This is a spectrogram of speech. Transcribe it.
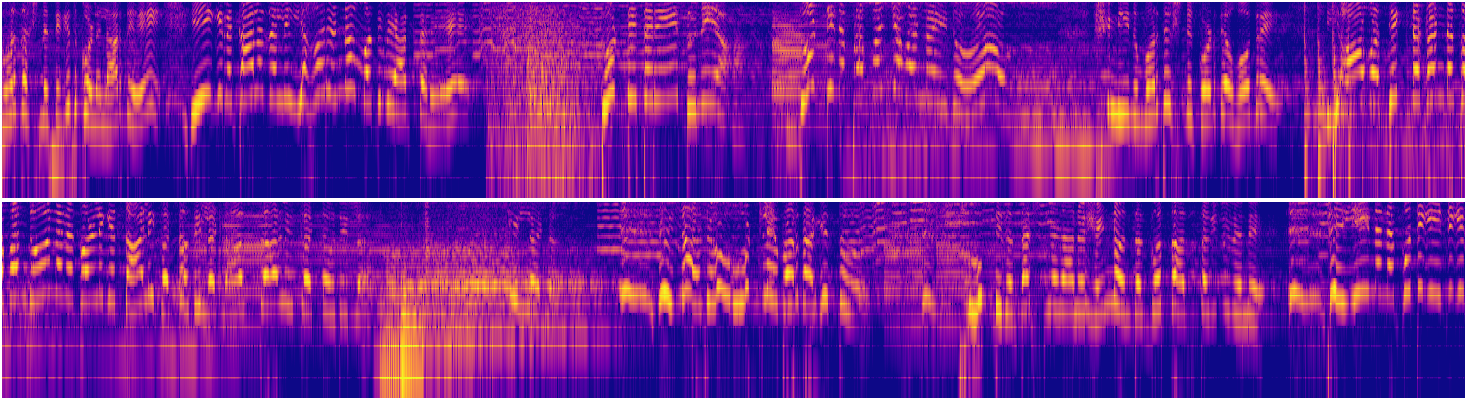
ವರದಕ್ಷಿಣೆ ತೆಗೆದುಕೊಳ್ಳಲಾರದೆ ಈಗಿನ ಕಾಲದಲ್ಲಿ ಯಾರನ್ನ ಮದುವೆ ಆಗ್ತಾರೆ? ದುಡ್ಡಿದ್ದರೆ ದುನಿಯಾ. ದುಡ್ಡಿನ ಪ್ರಪಂಚವನ್ನ ಇದು. ನೀನು ವರದಕ್ಷಿಣೆ ಕೊಡದೆ ಹೋದ್ರೆ ಯಾವ ದಿಟ್ಟ ಗಂಡಸ ಬಂದು ನನ್ನ ಕೊಳ್ಳಿಗೆ ತಾಳಿ ಕಟ್ಟೋದಿಲ್ಲ ತಾಳಿ ಕಟ್ಟೋದಿಲ್ಲ. ಇಲ್ಲಣ್ಣ, ನಾನು ಹುಟ್ಲೇಬಾರ್ದಾಗಿತ್ತು ಹುಟ್ಟಿದ ತಕ್ಷಣ ನಾನು ಹೆಣ್ಣು ಅಂತ ಗೊತ್ತಾದ ತಕ್ಷಣನೇ ಈ ನನ್ನ ಕುತ್ತಿಗೆ ಈಚೆಗೆ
